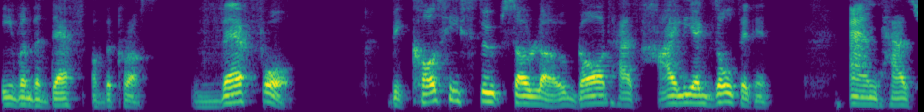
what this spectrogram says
even the death of the cross. Therefore, because he stooped so low, God has highly exalted him and has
